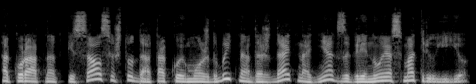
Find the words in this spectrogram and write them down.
Аккуратно отписался, что да, такое может быть, надо ждать, на днях загляну и осмотрю ее.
